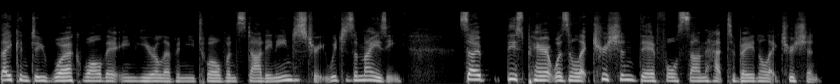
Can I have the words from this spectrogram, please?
They can do work while they're in year 11, year 12 and start in industry, which is amazing. So this parent was an electrician, therefore son had to be an electrician.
